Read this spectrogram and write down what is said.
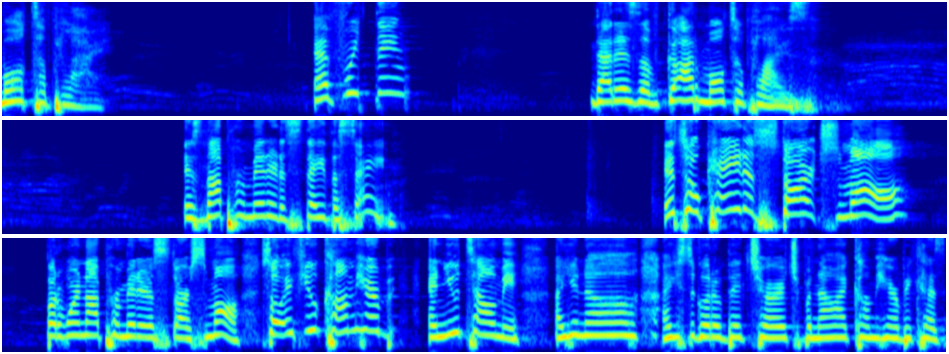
multiply. Everything that is of God multiplies. It's not permitted to stay the same. It's okay to start small, but we're not permitted to start small. So if you come here and you tell me, oh, you know, I used to go to a big church, but now I come here because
